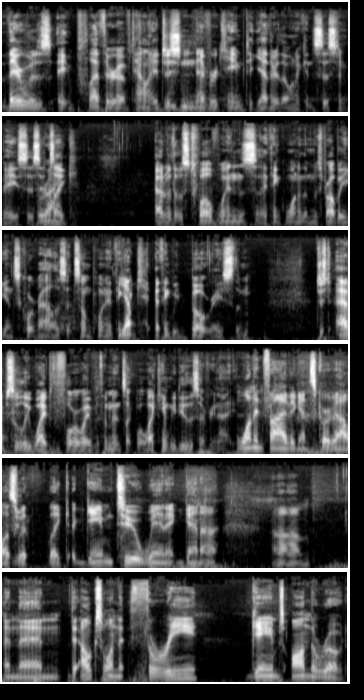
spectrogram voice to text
there was a plethora of talent. It just Mhm. never came together though on a consistent basis. It's Right. like out of those 12 wins, I think one of them was probably against Corvallis at some point. I think Yep. we, I think we boat raced them. Just absolutely wiped the floor away with them and it's like, "Well, why can't we do this every night?" One in five against Corvallis with like a game two win at Genna. Um, and then the Elks won three games on the road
